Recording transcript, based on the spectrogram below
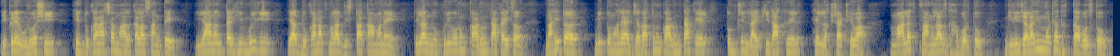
इकडे उर्वशी ही दुकानाच्या मालकाला सांगते यानंतर ही मुलगी या दुकानात मला दिसता कामा नये. तिला नोकरीवरून काढून टाकायचं. नाहीतर मी तुम्हाला या जगातून काढून टाकेल. तुमची लायकी दाखवेल. हे लक्षात ठेवा. मालक चांगलाच घाबरतो. गिरिजालाही मोठा धक्का बसतो.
